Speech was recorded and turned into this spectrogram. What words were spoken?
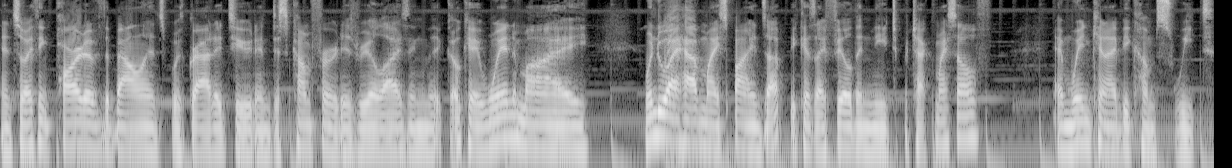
And so I think part of the balance with gratitude and discomfort is realizing that, okay, when am I, when do I have my spines up because I feel the need to protect myself? And when can I become sweet,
